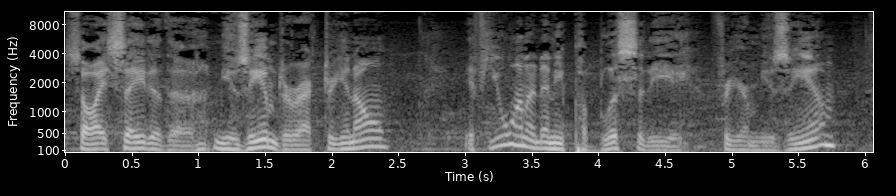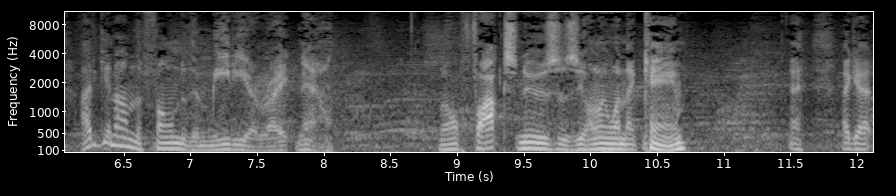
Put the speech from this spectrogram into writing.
So i say to the museum director you know if you wanted any publicity for your museum i'd get on the phone to the media right now well, Fox News is the only one that came. I- got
